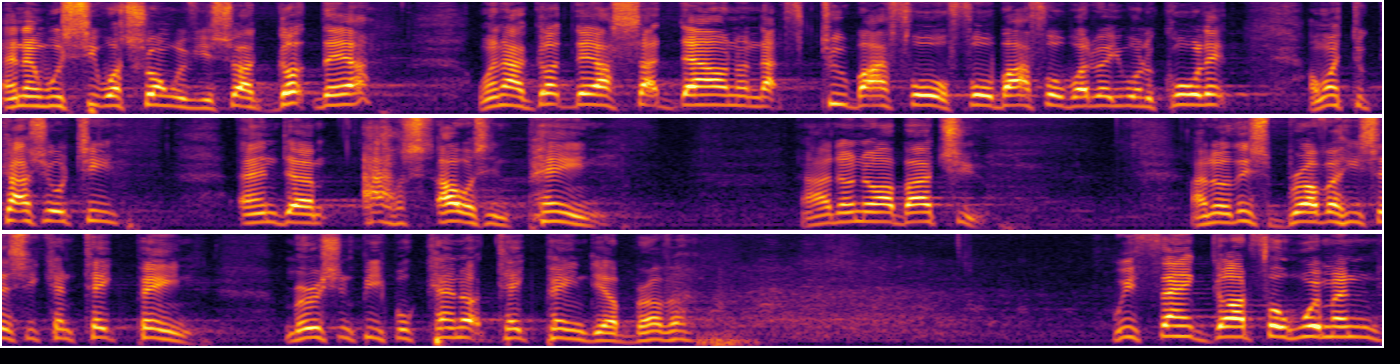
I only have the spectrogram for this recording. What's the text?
and then we'll see what's wrong with you. So I got there. When I got there, I sat down on that 2 by 4 4 by 4 whatever you want to call it. I went to casualty, and um, I, was, I was in pain. I don't know about you. I know this brother, he says he can take pain. Mauritian people cannot take pain, dear brother. We thank God for women.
